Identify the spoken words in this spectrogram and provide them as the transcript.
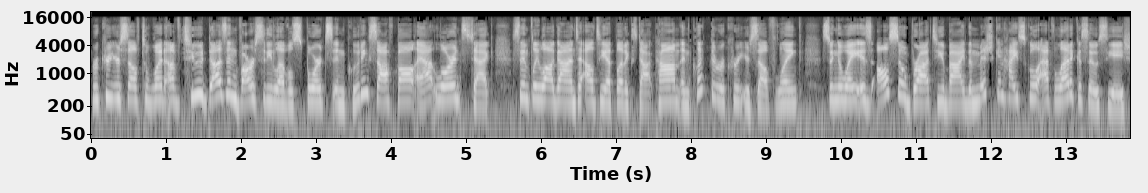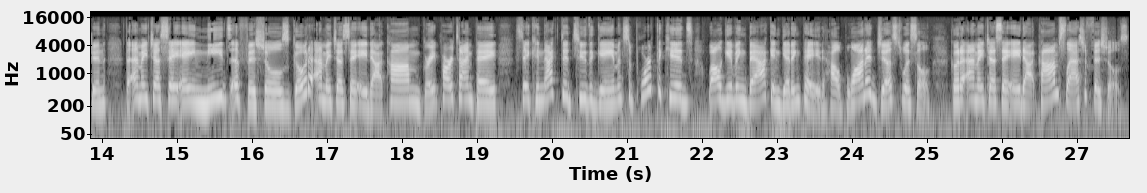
Recruit yourself to one of two dozen varsity level sports, including softball at Lawrence Tech. Simply log on to ltathletics.com and click the Recruit Yourself link. Swingaway is also brought to you by the Michigan High School Athletic Association. The MHSAA needs officials Go to MHSAA.com. Great part time pay. Stay connected to the game and support the kids while giving back and getting paid. Help wanted, just whistle. Go to MHSAA.com slash officials.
